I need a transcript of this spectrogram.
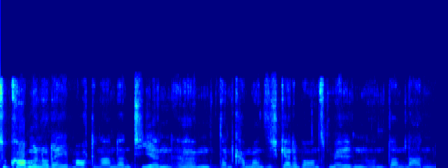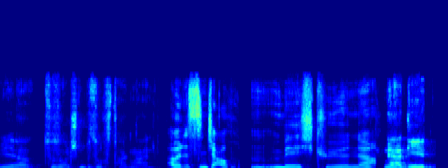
zu kommen oder eben auch den anderen Tieren, ähm, dann kann man sich gerne bei uns melden und dann laden wir zu solchen Besuchstagen ein. Aber das sind ja auch Milchkühe, ne? Ja, die,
